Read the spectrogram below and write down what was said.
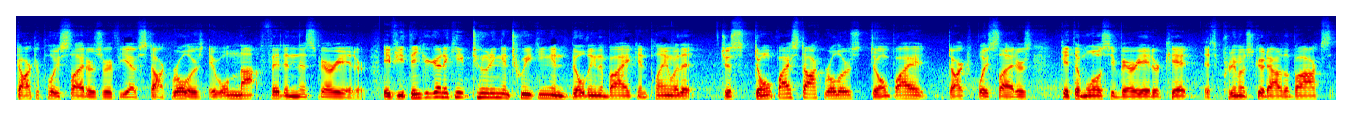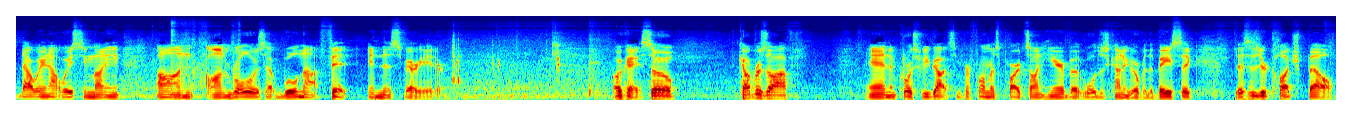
Dr. Pulley sliders or if you have stock rollers, it will not fit in this Variator. If you think you're going to keep tuning and tweaking and building the bike and playing with it, just don't buy stock rollers, don't buy Dr. Pulley sliders, get the Malossi Variator kit. It's pretty much good out of the box. That way you're not wasting money on, on rollers that will not fit in this Variator. Okay, so cover's off. And of course we've got some performance parts on here, but we'll just kind of go over the basic. This is your clutch bell.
